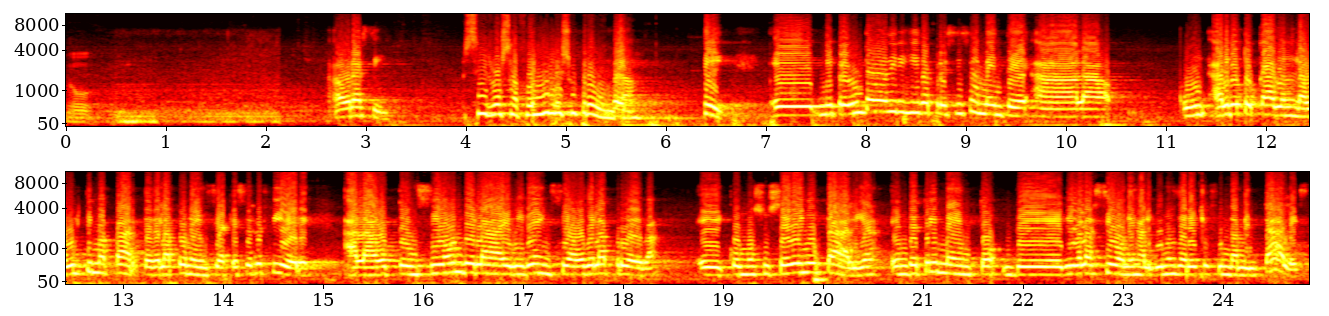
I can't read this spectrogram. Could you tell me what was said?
No, Ahora sí. Sí, Rosa, formule su pregunta. Sí, eh, mi pregunta va dirigida precisamente a la, un- algo tocado en la última parte de la ponencia que se refiere a la obtención de la evidencia o de la prueba, eh, como sucede en Italia, en detrimento de violaciones a algunos derechos fundamentales.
